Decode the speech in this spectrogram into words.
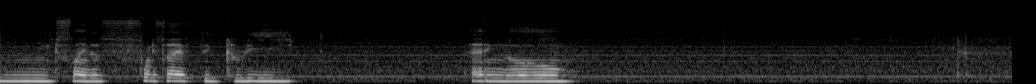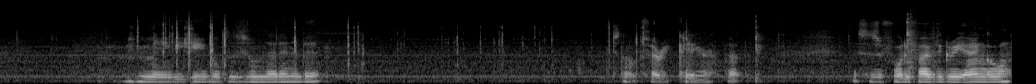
Mm, find a 45 degree angle. Maybe able to zoom that in a bit. Not very clear, but this is a 45 degree angle.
